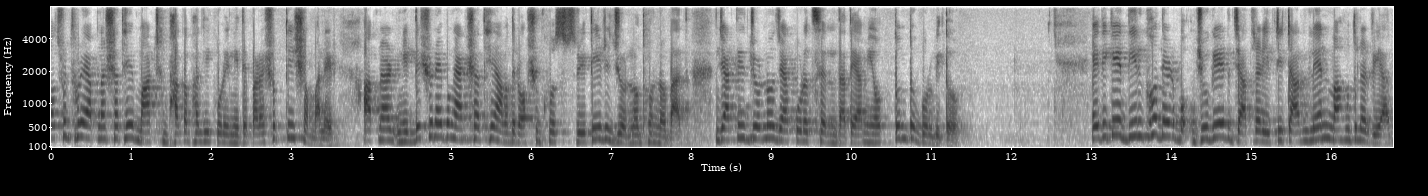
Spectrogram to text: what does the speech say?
বছর ধরে আপনার সাথে মাঠ ভাগাভাগি করে নিতে পারা সত্যিই সম্মানের। আপনার নির্দেশনা এবং একসাথে আমাদের অসংখ্য স্মৃতির জন্য ধন্যবাদ। জাতির জন্য যা করেছেন তাতে আমি অত্যন্ত গর্বিত। এদিকে দীর্ঘ দেড় যুগের যাত্রার একটি টানলেন মাহমুদুল্লাহ রিয়াদ।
